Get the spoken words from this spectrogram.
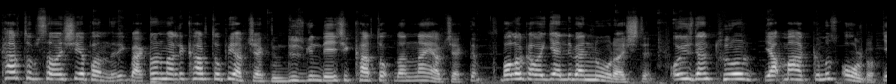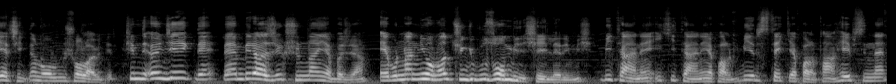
kar topu savaşı yapalım dedik. Bak normalde kar topu yapacaktım. Düzgün değişik kar toplarından yapacaktım. Balok hava geldi benimle uğraştı. O yüzden troll yapma hakkımız oldu. Gerçekten olmuş olabilir. Şimdi öncelikle ben birazcık şundan yapacağım. E bundan niye olmadı? Çünkü bu zombi şeyleriymiş. Bir tane iki tane yapalım. Bir stack yapalım. Tamam hepsinden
